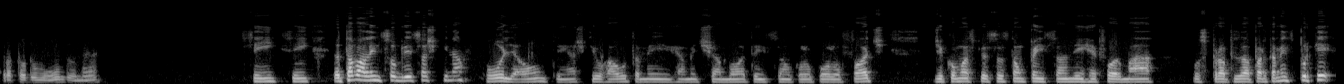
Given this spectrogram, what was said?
para todo mundo, né? Sim, sim. Eu estava lendo sobre isso, acho que na Folha ontem, acho que o Raul também realmente chamou a atenção, colocou o holofote, de como as pessoas estão pensando em reformar os próprios apartamentos, porque,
